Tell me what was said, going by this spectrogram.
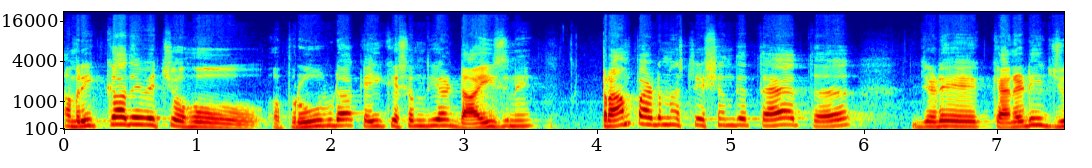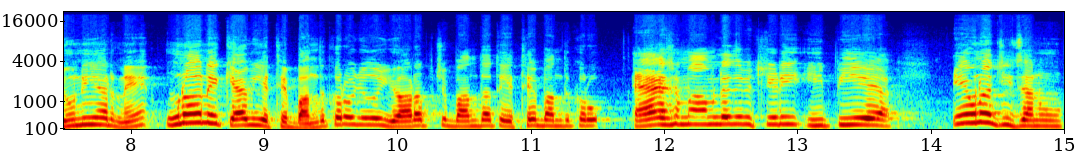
ਅਮਰੀਕਾ ਦੇ ਵਿੱਚ ਉਹ ਅਪਰੂਵਡ ਆ, ਕਈ ਕਿਸਮ ਦੀਆਂ ਡਾਈਜ਼ ਨੇ। ਟਰੰਪ ਐਡਮਿਨਿਸਟ੍ਰੇਸ਼ਨ ਦੇ ਤਹਿਤ ਜਿਹੜੇ ਕੈਨੇਡੀ ਜੂਨੀਅਰ ਨੇ, ਉਹਨਾਂ ਨੇ ਕਿਹਾ ਵੀ ਇੱਥੇ ਬੰਦ ਕਰੋ, ਜਦੋਂ ਯੂਰਪ 'ਚ ਬੰਦ ਆ ਤੇ ਇੱਥੇ ਬੰਦ ਕਰੋ। ਇਸ ਮਾਮਲੇ ਦੇ ਵਿੱਚ ਜਿਹੜੀ EPA ਆ, ਇਹ ਉਹਨਾਂ ਚੀਜ਼ਾਂ ਨੂੰ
